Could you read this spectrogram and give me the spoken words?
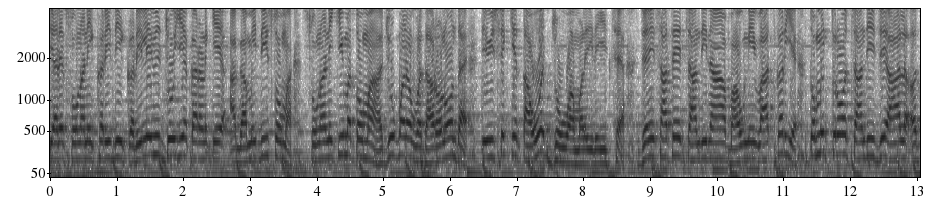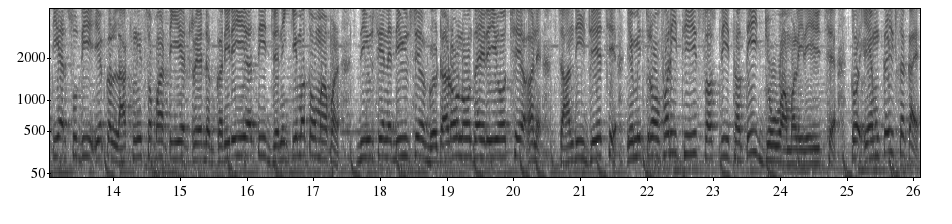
ત્યારે સોનાની ખરીદી કરી લેવી જોઈએ કારણ કે આગામી દિવસોમાં સોનાની કિંમતોમાં હજુ પણ વધારો નોંધાય તેવી શક્યતાઓ જોવા મળી રહી છે. જેની સાથે ચાંદીના ભાવની વાત કરીએ તો મિત્રો, ચાંદી જે હાલ અત્યાર સુધી એક લાખની સપાટીએ ટ્રેડ કરી રહી હતી, જેની કિંમતોમાં પણ દિવસે ને દિવસે ઘટાડો નોંધાઈ રહ્યો છે અને ચાંદી જે છે એ મિત્રો ફરીથી સસ્તી થતી જોવા મળી રહી છે. તો એમ કહી શકાય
